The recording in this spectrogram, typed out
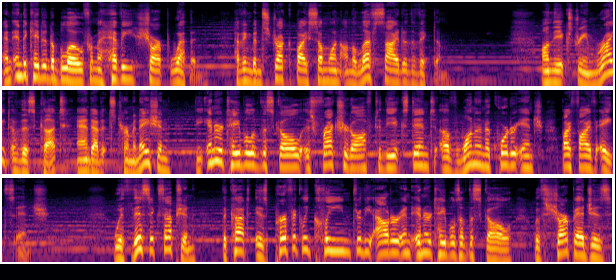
and indicated a blow from a heavy, sharp weapon, having been struck by someone on the left side of the victim. On the extreme right of this cut, and at its termination, the inner table of the skull is fractured off to the extent of one and a quarter inch by five eighths inch. With this exception, the cut is perfectly clean through the outer and inner tables of the skull, with sharp edges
